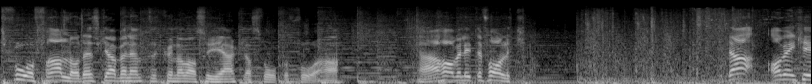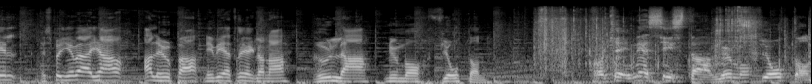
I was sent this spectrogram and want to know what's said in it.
Två frallor, det ska väl inte kunna vara så jäkla svårt att få här. Här har vi lite folk. Ja, har vi en kill. Vi springer iväg här allihopa. Ni vet reglerna. Rulla nummer 14. Okej, okay, näst sista. Nummer 14.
